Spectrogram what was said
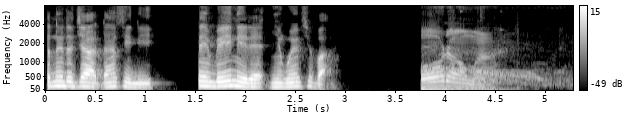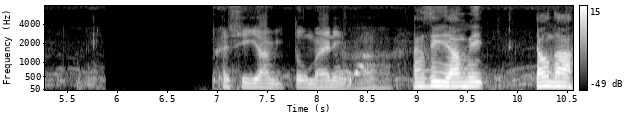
စနစ်တကျတန်းစီနီးတင်ပေးနေတဲ့မြင်ကွင်းဖြစ်ပါတယ်ဘောတော်မှာဖစီရမီတုံပန်းနေပါတန်းစီရမိ ចောင်းသား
